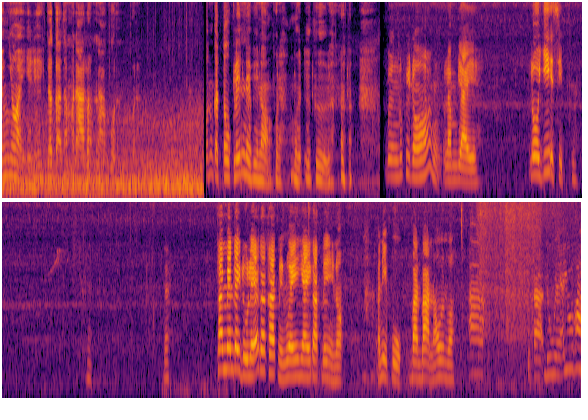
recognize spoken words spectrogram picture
ังย่อยอยู่ดิแต่ก็ธรรมดาแล้วหนาฝนพุ่นน่ะตกเล่นเลยพี่น้องพุ่นมืดอือคือ เบิ่งลูกพี่น้องลำใหญ่ โลยี่สิบถ้าแม่นได้ดูแลคักหน่วยใหญ่คักได้เนาะอันนี้ปลูกบ้านๆเฮาแม่นบ่ ก็ดูแลอายุค่ะ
